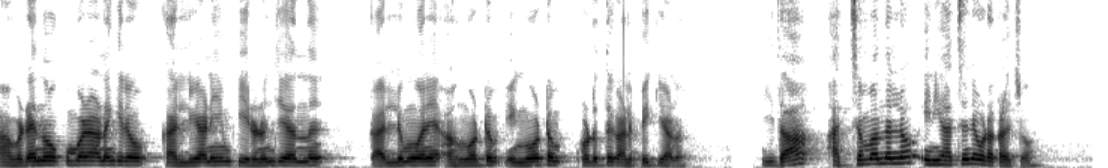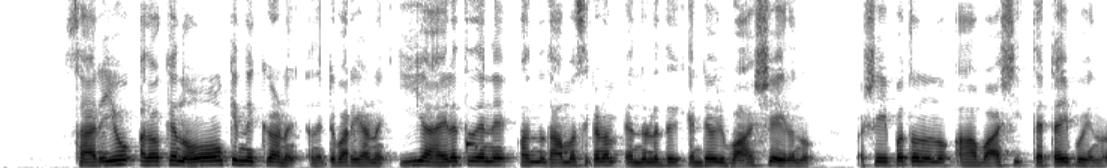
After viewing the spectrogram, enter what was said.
അവിടെ നോക്കുമ്പോഴാണെങ്കിലോ കല്യാണിയും കിരണും ചേർന്ന് കല്ലുമോനെ അങ്ങോട്ടും ഇങ്ങോട്ടും കൊടുത്ത് കളിപ്പിക്കുകയാണ്. ഇതാ അച്ഛൻ വന്നല്ലോ. ഇനി അച്ഛന്റെ കൂടെ കളിച്ചോ. സരയോ അതൊക്കെ നോക്കി നിൽക്കുകയാണ്. എന്നിട്ട് പറയാണ് ഈ അയലത്ത് തന്നെ വന്ന് താമസിക്കണം എന്നുള്ളത് എന്റെ ഒരു വാശിയായിരുന്നു. പക്ഷേ ഇപ്പോൾ തോന്നുന്നു ആ വാശി തെറ്റായിപ്പോയെന്ന്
